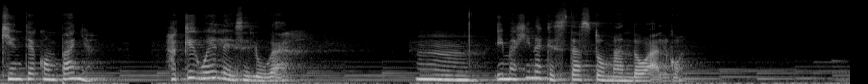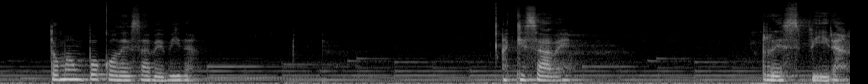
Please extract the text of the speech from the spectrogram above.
¿quién te acompaña? ¿A qué huele ese lugar? Mm, imagina que estás tomando algo. Toma un poco de esa bebida. ¿A qué sabe? Respira.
